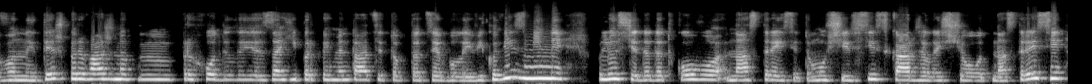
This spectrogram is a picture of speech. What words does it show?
вони теж переважно приходили за гіперпігментацією, тобто це були вікові зміни, плюс ще додатково на стресі, тому що всі скаржили, що от на стресі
